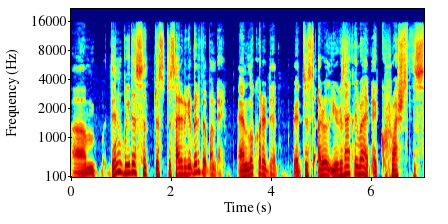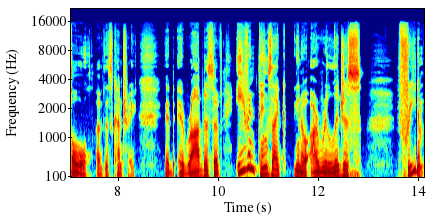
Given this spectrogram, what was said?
Um, then we just just decided to get rid of it one day, and look what it did. It just utterly, you're exactly right. It crushed the soul of this country. It, it robbed us of even things like, you know, our religious freedom.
